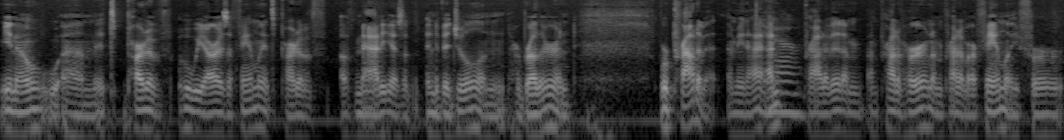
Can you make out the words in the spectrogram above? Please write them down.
You know, um, it's part of who we are as a family. It's part of of Maddy as an individual and her brother, and we're proud of it. I mean, I, Yeah. I'm proud of it. I'm I'm proud of her, and I'm proud of our family for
